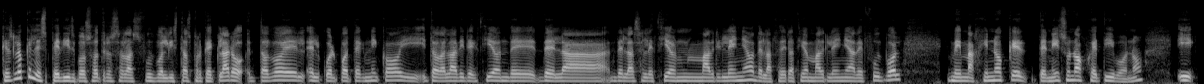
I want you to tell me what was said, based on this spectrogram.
qué es lo que les pedís vosotros a las futbolistas? Porque claro, todo el, cuerpo técnico y, toda la dirección de, de la, de la selección madrileña o de la Federación Madrileña de Fútbol, me imagino que tenéis un objetivo, ¿no? Y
